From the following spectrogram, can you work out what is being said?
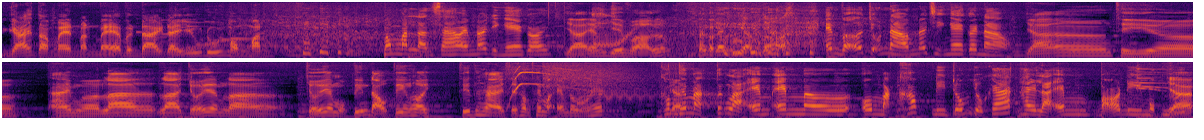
gái người ta men mạnh mẽ bên đài đây yếu đuối mong manh. Mong manh là sao? Em nói chị nghe coi. Dạ em dễ vợ lắm. Vợ, vợ. em ở chỗ nào? Em nói chị nghe coi nào. Dạ ờ, thì ờ, ai mà la la chửi em là chửi em một tiếng đầu tiên thôi. Tiếng thứ hai sẽ không thấy mặt em đâu nữa hết. Không Dạ. thấy mặt tức là em em ờ, ôm mặt khóc đi trốn chỗ khác hay là em bỏ đi một nước? dạ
